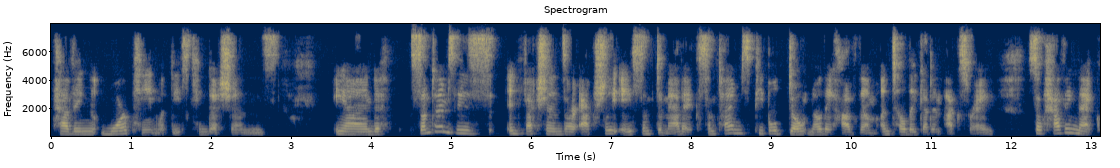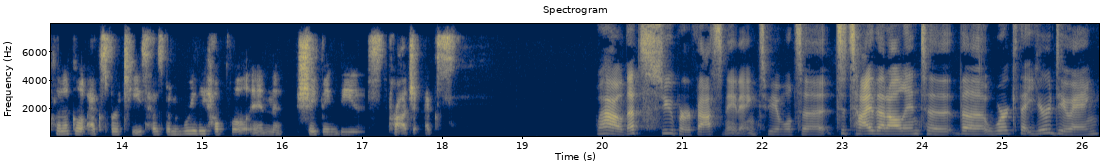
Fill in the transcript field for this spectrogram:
having more pain with these conditions. And sometimes these infections are actually asymptomatic. Sometimes people don't know they have them until they get an x ray. So, having that clinical expertise has been really helpful in shaping these projects. Wow, that's super fascinating to be able to to tie that all into the work that you're doing.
